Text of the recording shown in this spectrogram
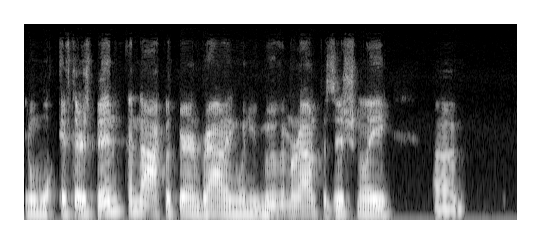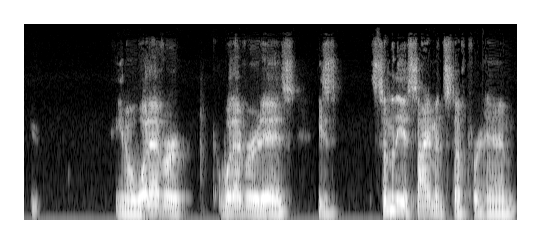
you know if there's been a knock with Baron Browning when you move him around positionally, um, you, you know whatever whatever it is, some of the assignment stuff for him,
